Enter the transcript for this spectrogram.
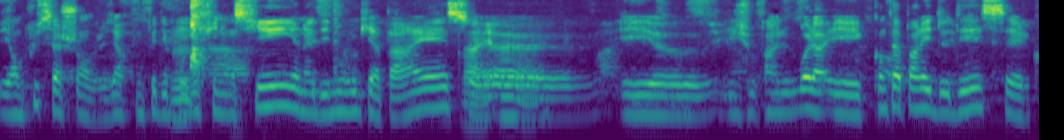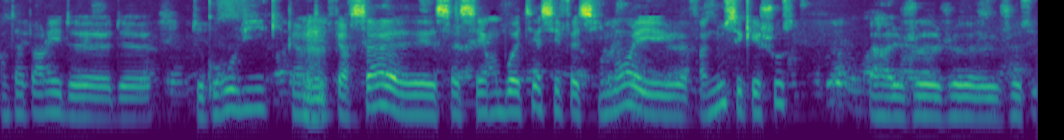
et en plus, ça change. Je veux dire qu'on fait des Mm. produits financiers, il y en a des nouveaux qui apparaissent. Ouais, Et, euh, et je- enfin, voilà. Et quand tu as parlé de DSL, quand tu as parlé de, de, de Groovy qui permettait Mm. de faire ça, euh, ça s'est emboîté assez facilement. Et euh, enfin, nous, c'est quelque chose. euh, je, je, je-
